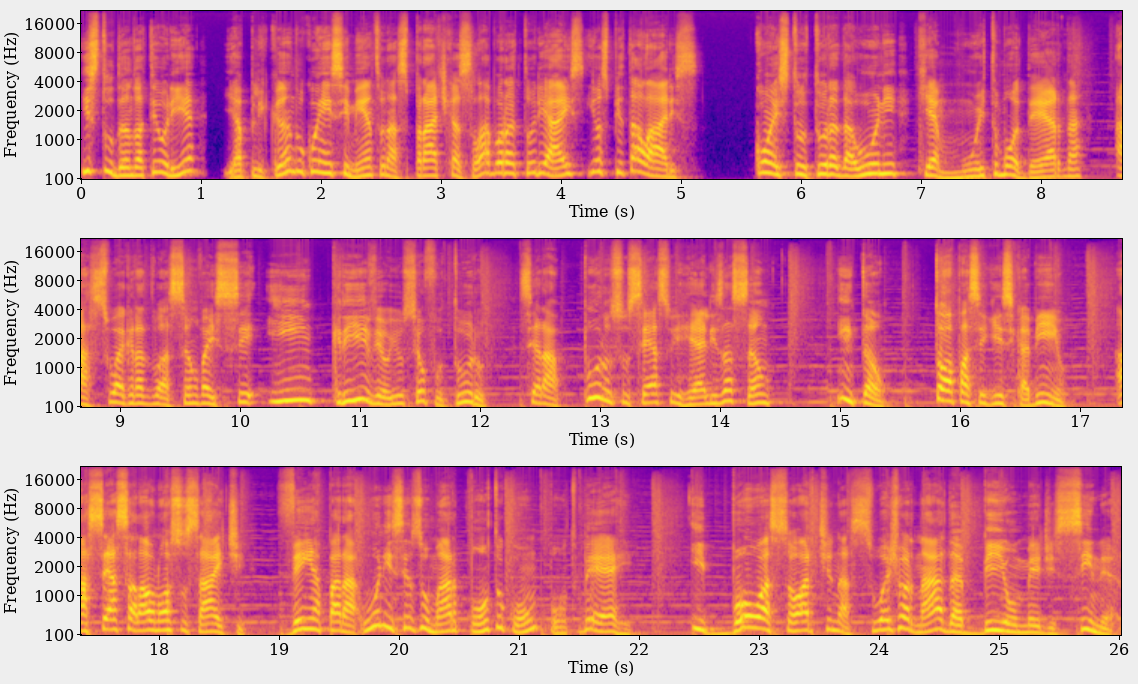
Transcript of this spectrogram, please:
estudando a teoria e aplicando o conhecimento nas práticas laboratoriais e hospitalares. Com a estrutura da Uni, que é muito moderna, a sua graduação vai ser incrível e o seu futuro será puro sucesso e realização. Então, topa seguir esse caminho? Acesse lá o nosso site, venha para unicesumar.com.br e boa sorte na sua jornada Biomediciner.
